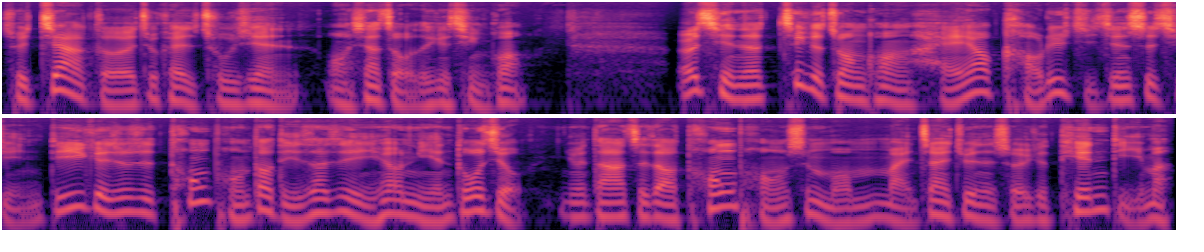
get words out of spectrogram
所以价格就开始出现往下走的一个情况。而且呢，这个状况还要考虑几件事情。第一个就是通膨到底在这里要黏多久？因为大家知道，通膨是我们买债券的时候一个天敌嘛。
